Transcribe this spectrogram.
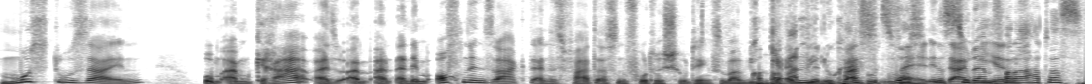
musst du sein, um am Grab, also am, an, an dem offenen Sarg deines Vaters ein Fotoshooting zu machen? Wie, Kommt drauf an, wenn du kein gutes Verhältnis zu deinem Vater hattest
